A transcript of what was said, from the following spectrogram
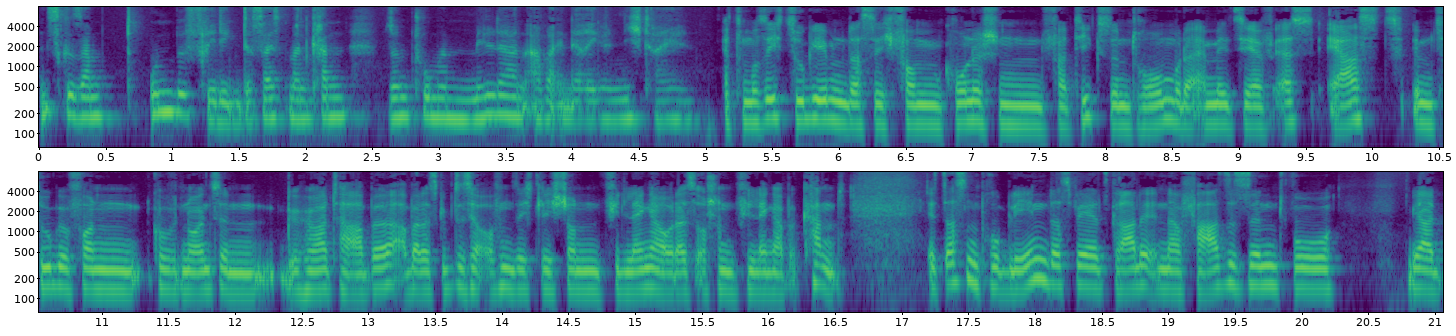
insgesamt unbefriedigend. Das heißt, man kann Symptome mildern, aber in der Regel nicht heilen. Jetzt muss ich zugeben, dass ich vom chronischen Fatigue-Syndrom oder MECFS erst im Zuge von Covid-19 gehört habe, aber das gibt es ja offensichtlich schon viel länger oder ist auch schon viel länger bekannt. Ist das ein Problem, dass wir jetzt gerade in einer Phase sind, wo ja,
